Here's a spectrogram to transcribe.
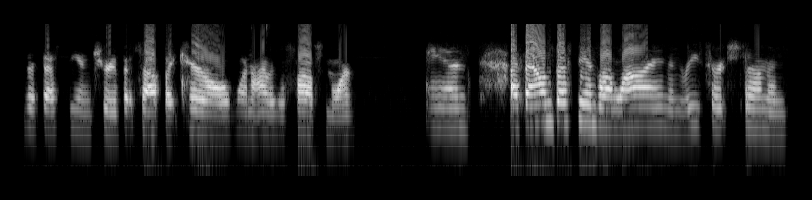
the thespian troupe at Southlake Carroll when I was a sophomore, and I found thespians online and researched them and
